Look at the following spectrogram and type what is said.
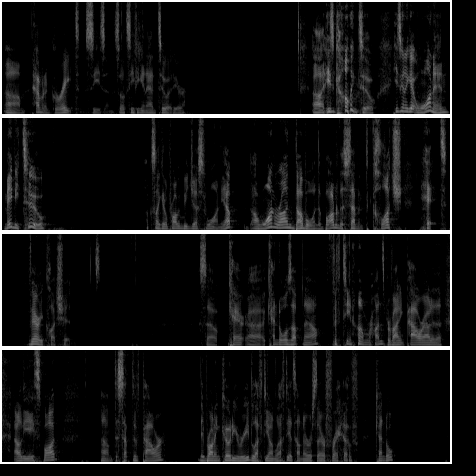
um, having a great season. So let's see if he can add to it here. Uh, he's going to. He's going to get one in, maybe two. Looks like it'll probably be just one. Yep. A one run double in the bottom of the seventh. Clutch hit. Very clutch hit. So uh, Kendall is up now. 15 home runs, providing power out of the out of the eighth spot. Um, deceptive power. They brought in Cody Reed, lefty on lefty. That's how nervous they're afraid of Kendall.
